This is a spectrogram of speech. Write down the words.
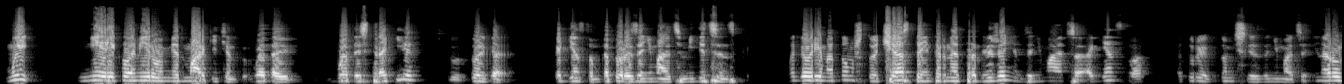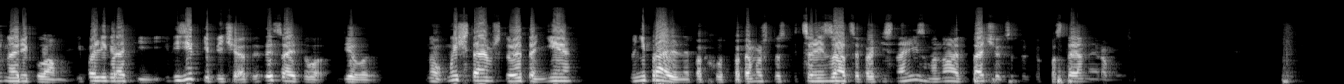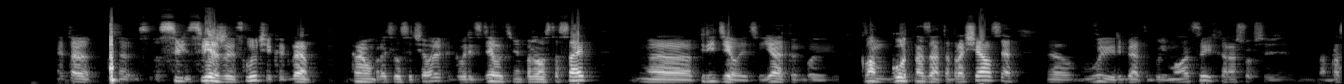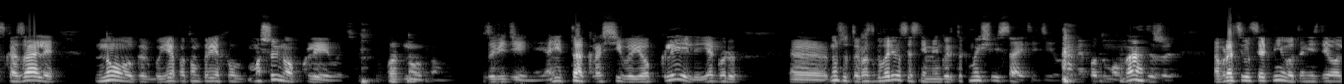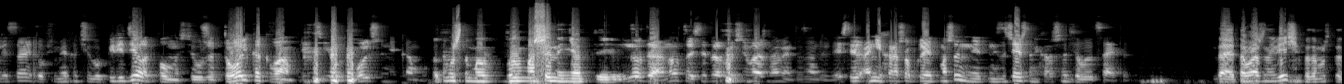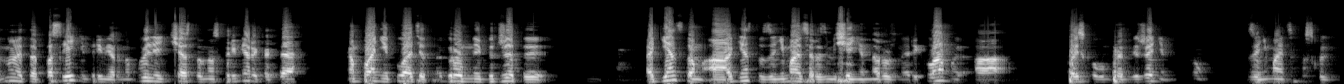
Мы не рекламируем медмаркетинг в этой, в этой строке, только агентствам, которые занимаются медицинской. Мы говорим о том, что часто интернет-продвижением занимаются агентства, которые в том числе занимаются и наружной рекламой, и полиграфией, и визитки печатают, и сайты делают. Но мы считаем, что это не, ну, неправильный подход, потому что специализация, профессионализм, оно оттачивается только в постоянной работе. Это э, свежий случай, когда к нам обратился человек и говорит, сделайте мне, пожалуйста, сайт, э, переделайте. Я как бы к вам год назад обращался, э, вы, ребята, были молодцы, хорошо все там рассказали, но как бы я потом приехал машину обклеивать в одно там заведение. Они так красиво ее обклеили, я говорю, э, ну что-то разговорился с ними, они говорят, так мы еще и сайты делаем. Я подумал, надо же, обратился к ним, вот они сделали сайт, в общем, я хочу его переделать полностью, уже только к вам прийти, вот, больше никому. Потому что мы, вы машины не отклеили. Ну да, ну то есть это очень важный момент, на самом деле. Если они хорошо клеят машины, это не означает, что они хорошо делают сайты. Да, это важные вещи, потому что, ну, это последний пример, но были часто у нас примеры, когда компании платят огромные бюджеты агентствам, а агентства занимаются размещением наружной рекламы, а поисковым продвижением ну, занимается постой.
